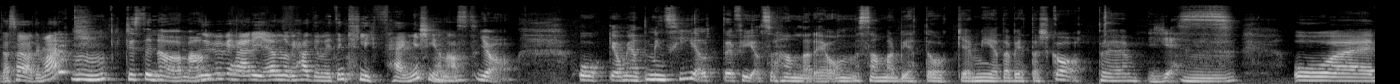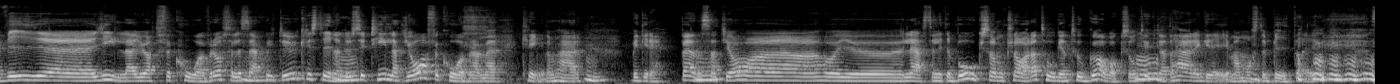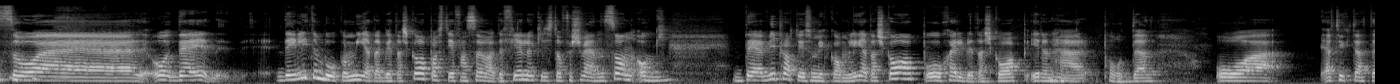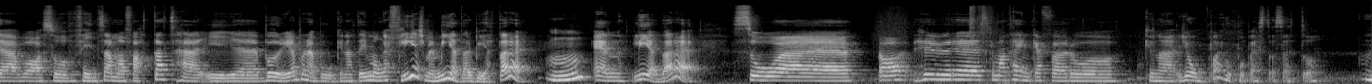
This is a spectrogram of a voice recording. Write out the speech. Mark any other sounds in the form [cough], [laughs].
Frida Södermark. Kristina Öhman. Nu är vi här igen och vi hade en liten cliffhanger senast. Ja. Och om jag inte minns helt fel så handlar det om samarbete och medarbetarskap. Yes. Och eh, vi eh, gillar ju att förkovra oss, eller särskilt du Kristina, du ser till att jag förkovrar mig kring de här begreppen. Så att jag har, ju läst en liten bok som Klara tog en tugga av också. Hon tyckte att det här är grejer man måste bita i. [laughs] Så, eh, och det, det är en liten bok om medarbetarskap av Stefan Söderfjell och Kristoffer Svensson. Och det, vi pratar ju så mycket om ledarskap och självledarskap i den här podden. Och jag tyckte att det var så fint sammanfattat här i eh, början på den här boken att det är många fler som är medarbetare än ledare. Så eh, ja, hur eh, ska man tänka för att kunna jobba ihop på bästa sätt då?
